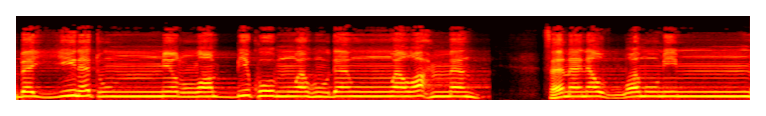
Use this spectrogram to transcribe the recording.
بينة من ربكم وهدى ورحمة فمن أظلم ممن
